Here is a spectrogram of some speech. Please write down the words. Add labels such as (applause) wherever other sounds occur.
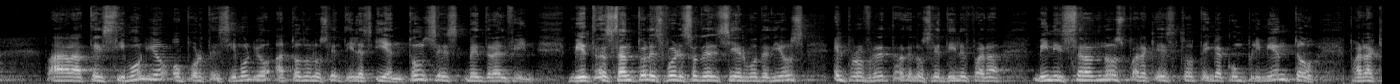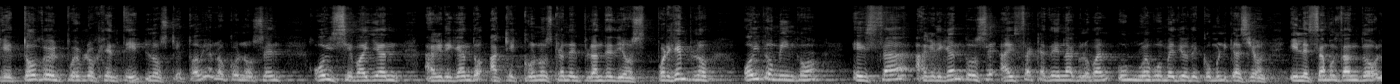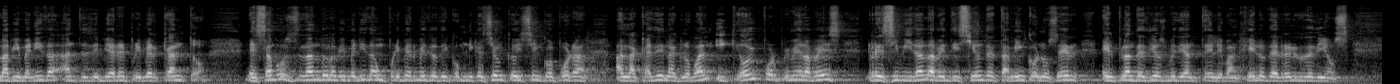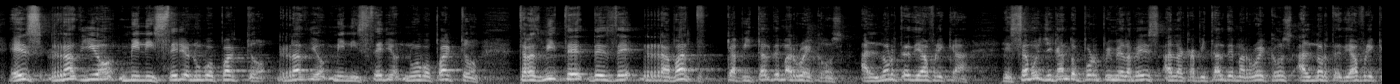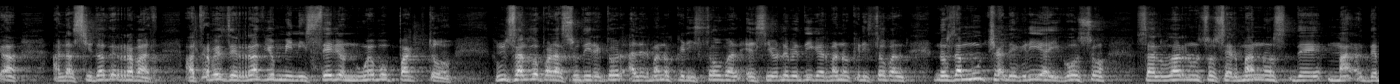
para testimonio o por testimonio a todos los gentiles y entonces vendrá el fin. Mientras tanto el esfuerzo del siervo de Dios, el profeta de los gentiles para ministrarnos, para que esto tenga cumplimiento, para que todo el pueblo gentil, los que todavía no conocen, hoy se vayan agregando a que conozcan el plan de Dios. Por ejemplo, hoy domingo está agregándose a esta cadena global un nuevo medio de comunicación y le estamos dando la bienvenida antes de enviar el primer canto. Le estamos dando la bienvenida a un primer medio de comunicación que hoy se incorpora a la cadena global y que hoy por primera vez recibirá la bendición de también conocer el plan de Dios mediante el Evangelio del Reino de Dios. Es Radio Ministerio Nuevo Pacto, Radio Ministerio Nuevo Pacto. Transmite desde Rabat, capital de Marruecos, al norte de África Estamos llegando por primera vez a la capital de Marruecos, al norte de África, a la ciudad de Rabat, a través de Radio Ministerio Nuevo Pacto. Un saludo para su director, al hermano Cristóbal. El Señor le bendiga, hermano Cristóbal. Nos da mucha alegría y gozo saludar a nuestros hermanos de,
